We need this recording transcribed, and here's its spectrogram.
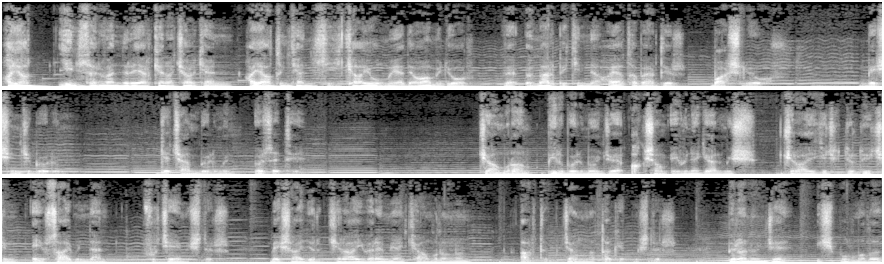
Hayat yeni serüvenlere yelken açarken hayatın kendisi hikaye olmaya devam ediyor ve Ömer Pekin'le Hayat Haber'dir başlıyor. 5. bölüm. Geçen bölümün özeti. Kamuran bir bölüm önce akşam evine gelmiş, kirayı geciktirdiği için ev sahibinden fırça yemiştir. Beş aydır kirayı veremeyen Kamuran'ın artık canına tak etmiştir. Bir an önce iş bulmalı,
